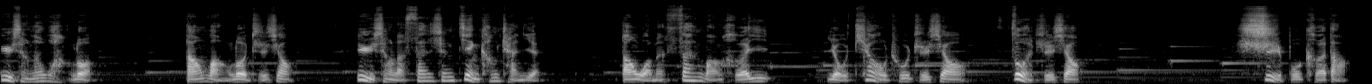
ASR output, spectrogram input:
遇上了网络，当网络直销遇上了三生健康产业，当我们三网合一。有跳出直销做直销，势不可挡。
